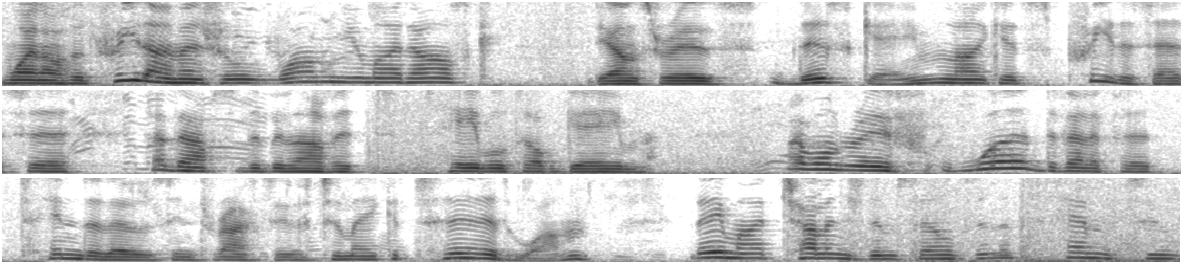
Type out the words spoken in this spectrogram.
Why not a three-dimensional one, you might ask? The answer is, this game, like its predecessor, adapts the beloved tabletop game. I wonder if were developer Tindalos Interactive to make a third one, they might challenge themselves in an attempt to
